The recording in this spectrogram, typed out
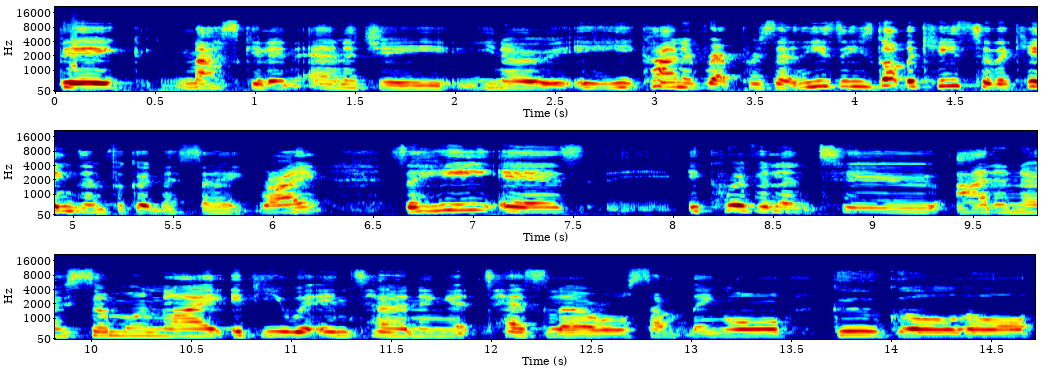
big masculine energy. You know, he, kind of represents. He's he's got the keys to the kingdom for goodness sake, right? So he is equivalent to I don't know someone like if you were interning at Tesla or something or Google or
